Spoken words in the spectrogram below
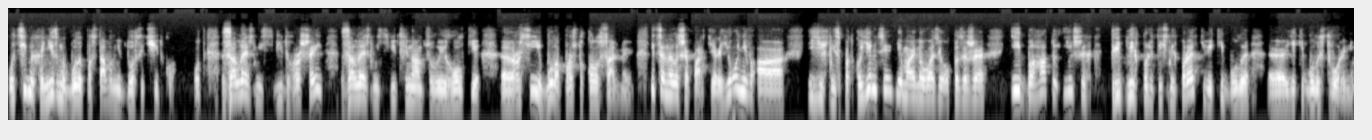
Оці механізми були поставлені досить чітко. От залежність від грошей, залежність від фінансової голки е, Росії була просто колосальною, і це не лише партія регіонів, а і їхні спадкоємці, я маю на увазі ОПЗЖ, і багато інших дрібних політичних проєктів, які були, е, які були створені.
